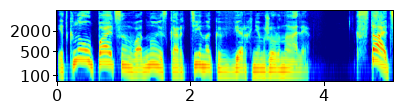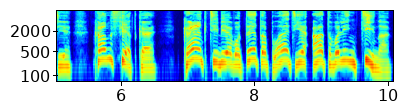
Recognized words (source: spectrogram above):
и ткнул пальцем в одну из картинок в верхнем журнале. «Кстати, конфетка, как тебе вот это платье от Валентина?»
